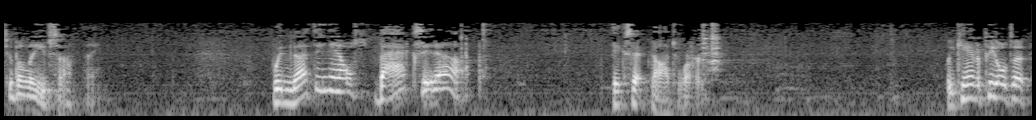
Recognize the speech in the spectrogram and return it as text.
to believe something? When nothing else backs it up except God's Word. We can't appeal to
